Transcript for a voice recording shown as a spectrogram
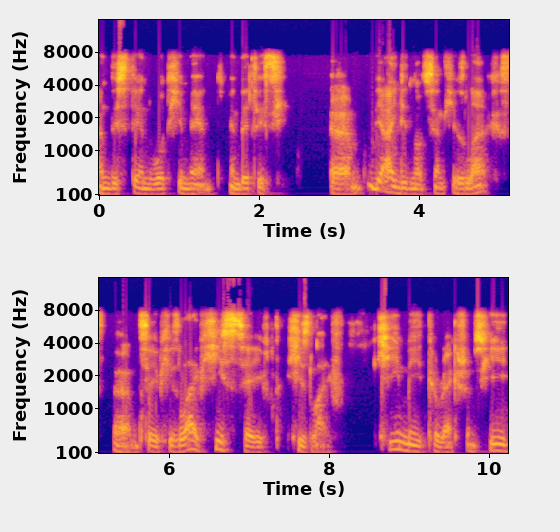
understand what he meant. And that is, um, I did not send his life, um, save his life. He saved his life. he made corrections. He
